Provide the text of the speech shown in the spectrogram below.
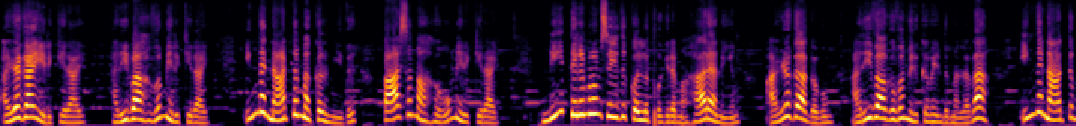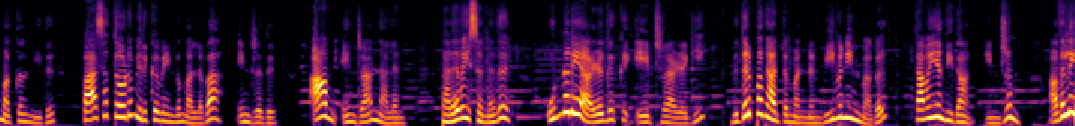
அழகாய் இருக்கிறாய் அறிவாகவும் இருக்கிறாய். இந்த நாட்டு மக்கள் மீது பாசமாகவும் இருக்கிறாய். நீ திருமணம் செய்து கொள்ள போகிற மகாராணியும் அழகாகவும் அறிவாகவும் இருக்க வேண்டும் அல்லவா இந்த நாட்டு மக்கள் மீது பாசத்தோடும் இருக்க வேண்டும் அல்லவா? என்றது. ஆம் என்றான் நலன். பறவை சொன்னது உன்னுடைய அழகுக்கு ஏற்ற அழகி விதர்ப்ப நாட்டு மன்னன் வீமனின் மகள் தமயந்திதான் என்றும் அவளை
